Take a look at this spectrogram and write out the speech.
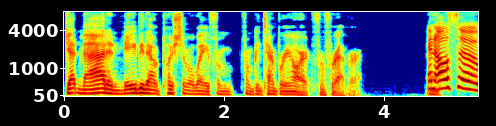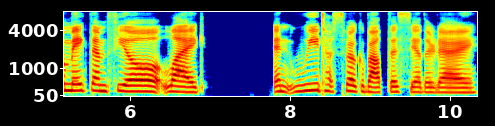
get mad and maybe that would push them away from from contemporary art for forever. and also make them feel like and we t- spoke about this the other day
